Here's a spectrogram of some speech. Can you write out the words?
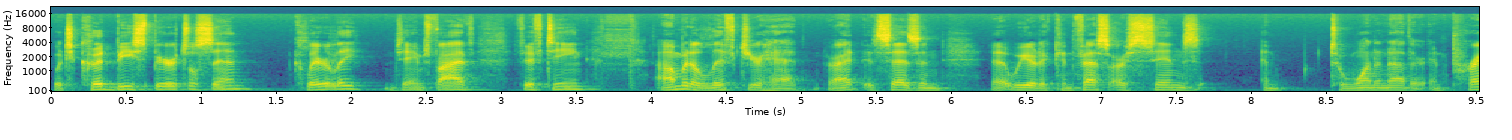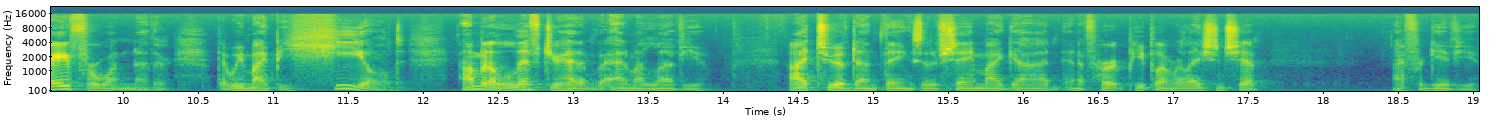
which could be spiritual sin, clearly, James 5 15, I'm going to lift your head, right? It says in, that we are to confess our sins and to one another and pray for one another that we might be healed. I'm going to lift your head. Going, Adam, I love you. I too have done things that have shamed my God and have hurt people in relationship. I forgive you.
